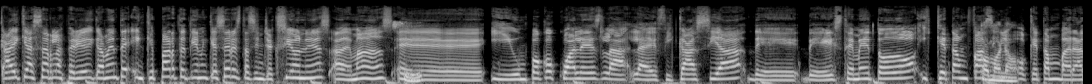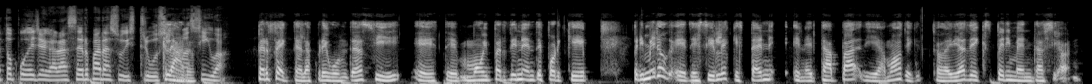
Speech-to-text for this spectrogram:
hay que hacerlas periódicamente. ¿En qué parte tienen que ser estas inyecciones, además? Sí. Eh, y un poco cuál es la, la eficacia de, de este método y qué tan ¿Cómo fácil no? o qué tan barato puede llegar a ser para su distribución Claro. masiva. Perfecta las preguntas, sí, este, muy pertinentes, porque primero eh, decirles que está en, en etapa, digamos, de, todavía de experimentación.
